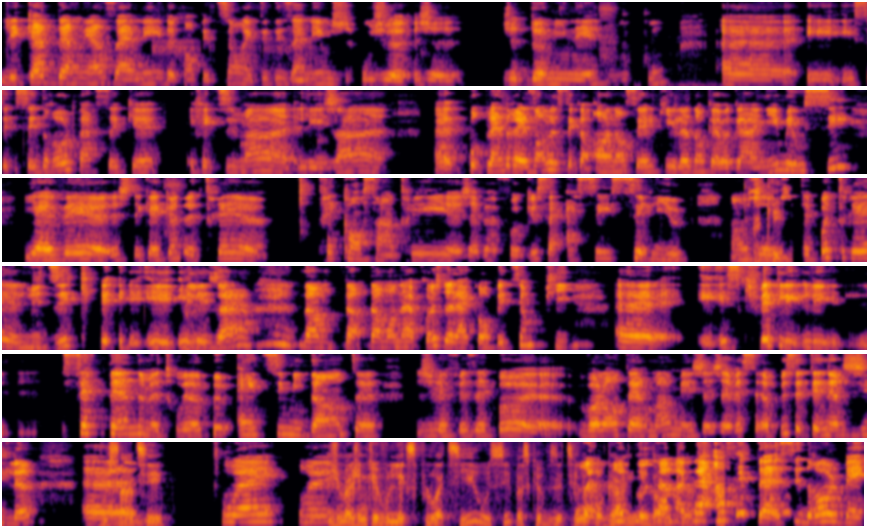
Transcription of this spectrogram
les quatre dernières années de compétition ont été des années où je, où je, je, je dominais beaucoup. et, et c'est drôle parce que effectivement, euh, les gens, euh, euh, pour plein de raisons, c'était comme, oh non, c'est elle qui est là, donc elle va gagner. Mais aussi, il y avait, j'étais quelqu'un de très, très concentré. J'avais un focus assez sérieux. Donc, j'étais pas très ludique et, légère dans, dans, mon approche de la compétition. Puis, et, ce qui fait que les, les certaines me trouvaient un peu intimidantes je le faisais pas euh, volontairement, mais j'avais un peu cette énergie-là. vous le euh, sentiez? Ouais, ouais. J'imagine que vous l'exploitiez aussi parce que vous étiez là pour gagner. Donc, euh, ben, en fait, c'est drôle, mais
